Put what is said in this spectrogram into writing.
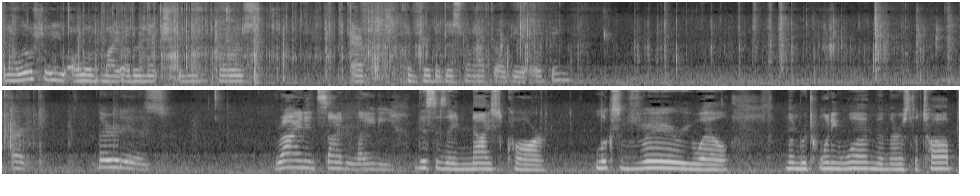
And I will show you all of my other next gen cars after, compared to this one after I get it open. Alright, there it is. Ryan inside Laney. This is a nice car. Looks very well. Number 21, then there's the top.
